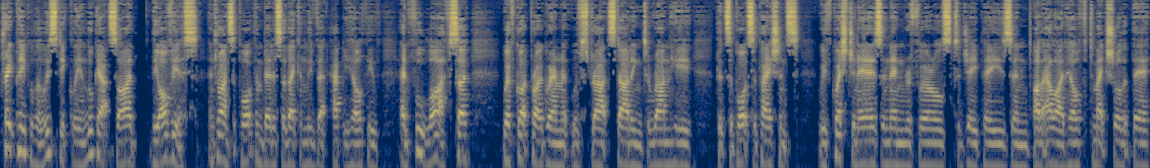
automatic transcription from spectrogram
treat people holistically and look outside the obvious and try and support them better so they can live that happy, healthy, and full life. So we've got program that we've start, starting to run here that supports the patients with questionnaires and then referrals to GPs and other allied health to make sure that they're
